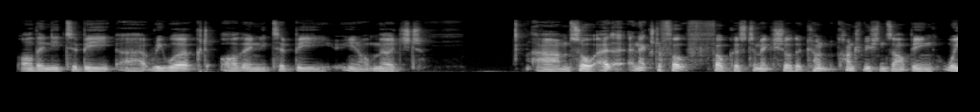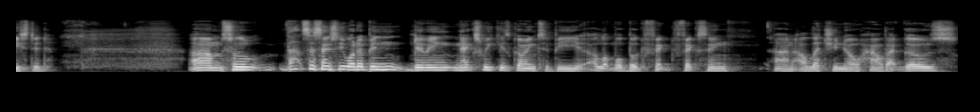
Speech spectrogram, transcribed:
or they need to be uh, reworked, or they need to be you know merged. Um, so a, an extra fo focus to make sure that con contributions aren't being wasted. Um, so that's essentially what I've been doing. Next week is going to be a lot more bug fi fixing, and I'll let you know how that goes.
